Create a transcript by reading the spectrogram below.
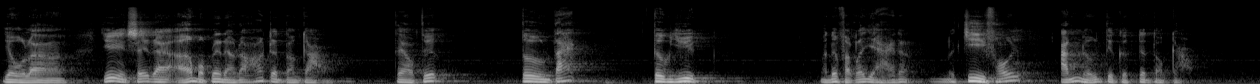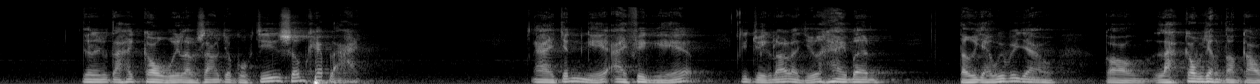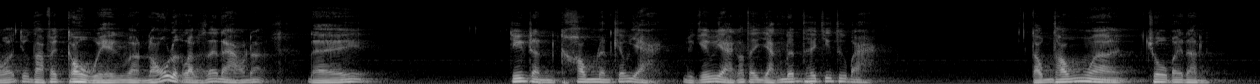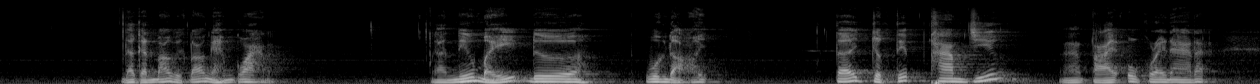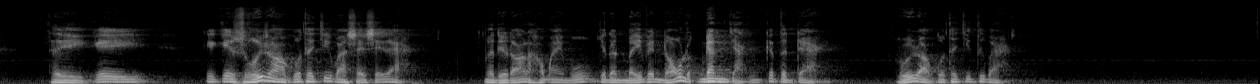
dù là chiến xảy ra ở một nơi nào đó trên toàn cầu, theo học thuyết tương tác tương duyên. Mà Đức Phật đã dạy đó nó chi phối ảnh hưởng tiêu cực trên toàn cầu. Cho nên chúng ta hãy cầu nguyện làm sao cho cuộc chiến sớm khép lại. Ai chính nghĩa ai phi nghĩa cái chuyện đó là giữa hai bên tự giải quyết với nhau. Còn là công dân toàn cầu đó, chúng ta phải cầu nguyện và nỗ lực làm thế nào đó để chiến tranh không nên kéo dài. Vì kéo dài có thể dẫn đến thế chiến thứ ba tổng thống ờ, Joe Biden đã cảnh báo việc đó ngày hôm qua đó. À, nếu Mỹ đưa quân đội tới trực tiếp tham chiến à, tại Ukraine đó thì cái cái cái rủi ro của thế chiến ba sẽ xảy ra. Và điều đó là không ai muốn. Cho nên Mỹ phải nỗ lực ngăn chặn cái tình trạng rủi ro của thế chiến thứ ba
